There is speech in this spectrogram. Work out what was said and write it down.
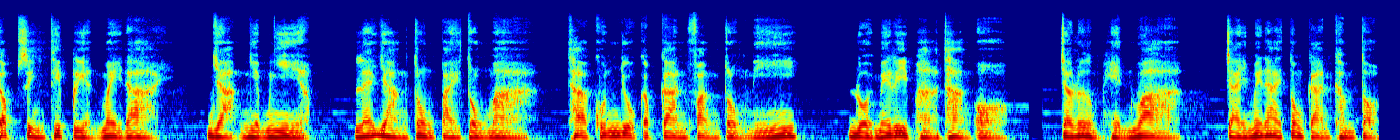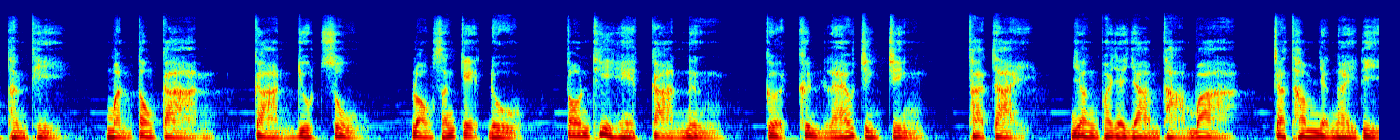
กับสิ่งที่เปลี่ยนไม่ได้ อย่างเงียบๆและอย่างตรงไปตรงมา ถ้าคุณอยู่กับการฟังตรงนี้ โดยไม่รีบหาทางออก จะเริ่มเห็นว่า ใจไม่ได้ต้องการคำตอบทันที มันต้องการการหยุดสู้ ลองสังเกตดูตอนที่เหตุการณ์หนึ่ง เกิดขึ้นแล้วจริงๆ ถ้าใจยังพยายามถามว่าจะทำยังไงดี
